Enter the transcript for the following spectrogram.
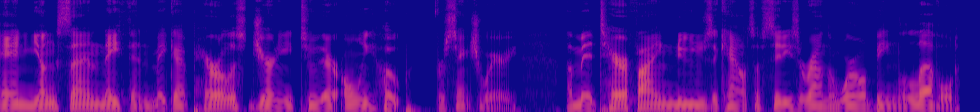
and young son Nathan make a perilous journey to their only hope for sanctuary, amid terrifying news accounts of cities around the world being leveled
